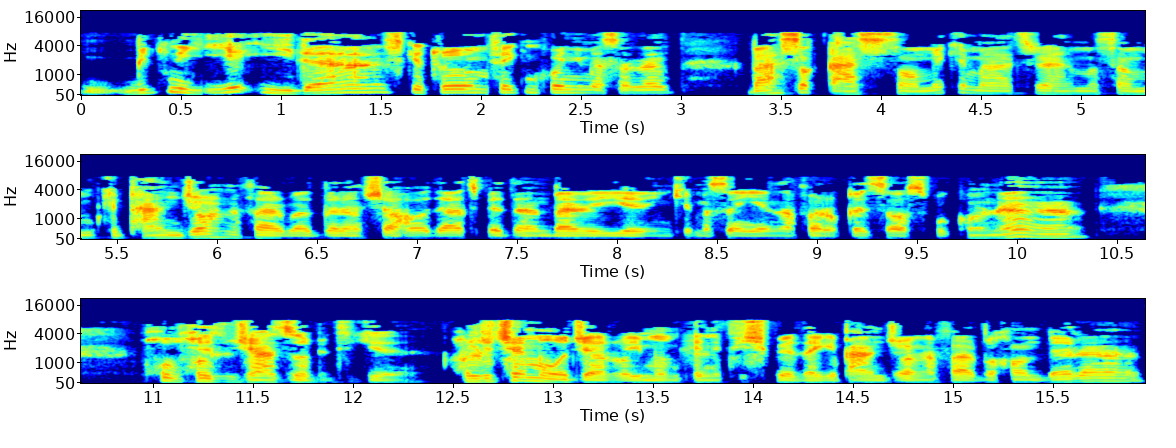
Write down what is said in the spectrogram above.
می‌دونی یه ایده هست که تو فکر می‌کنی مثلا بحث قسامه که مطرحه مثلا که پنجاه نفر باید برن شهادت بدن برای اینکه مثلا یه نفر رو قصاص بکنن خب خیلی جذاب دیگه. حالا چه ماجرایی ممکنه پیش بیاد اگه پنجاه نفر بخوان برن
